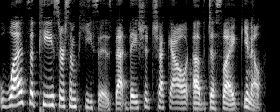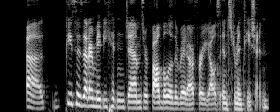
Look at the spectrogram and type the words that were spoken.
What's a piece or some pieces that they should check out of just like, you know, uh, pieces that are maybe hidden gems or fall below the radar for y'all's instrumentation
